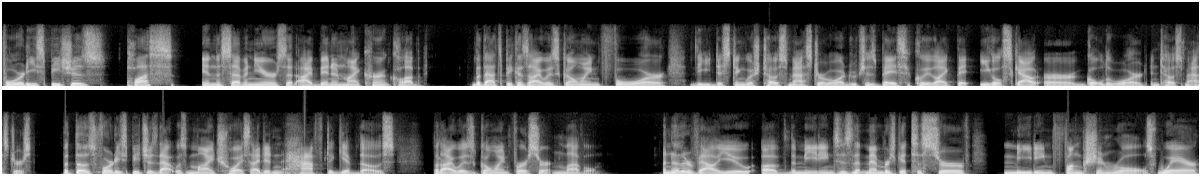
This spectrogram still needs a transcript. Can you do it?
40 speeches plus in the seven years that I've been in my current club. But that's because I was going for the Distinguished Toastmaster Award, which is basically like the Eagle Scout or Gold Award in Toastmasters. But those 40 speeches, that was my choice. I didn't have to give those, but I was going for a certain level. Another value of the meetings is that members get to serve meeting function roles where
